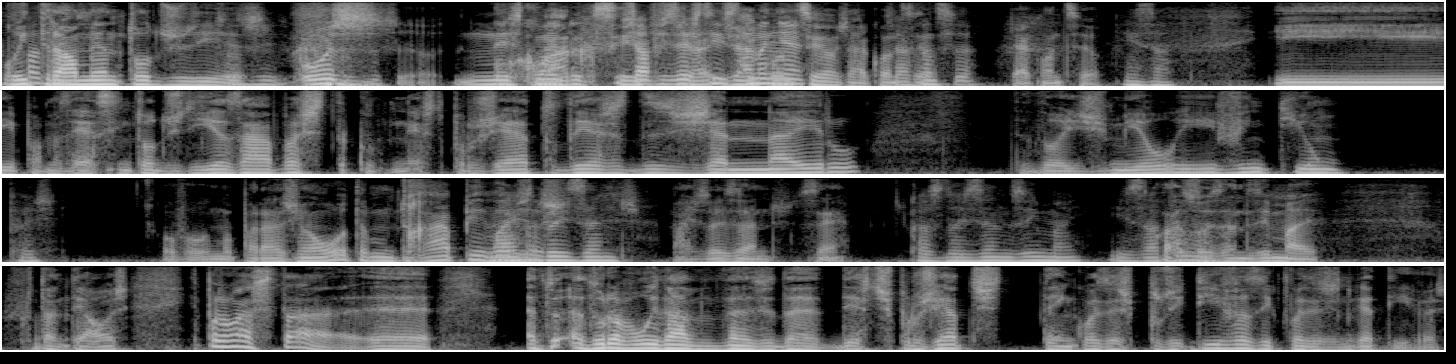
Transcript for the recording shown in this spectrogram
Literalmente todos os fazem- dias. todos os dias. Hoje, neste claro momento, que sim. já fizeste já, isso já de manhã. Aconteceu, já Já aconteceu. aconteceu. Já aconteceu. Exato. E, pá, mas é assim todos os dias há bastante, neste projeto desde janeiro de 2021. Pois. Houve uma paragem ou outra muito rápida. Mais de mas- dois anos. mais dois anos, sim. Quase dois anos e meio, exatamente. Quase dois anos e meio. Portanto, elas. E depois lá está. eh, a du- a durabilidade das- da- destes projetos tem coisas positivas e coisas negativas.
